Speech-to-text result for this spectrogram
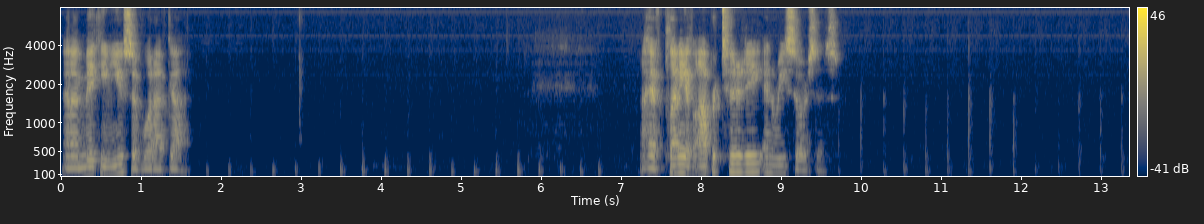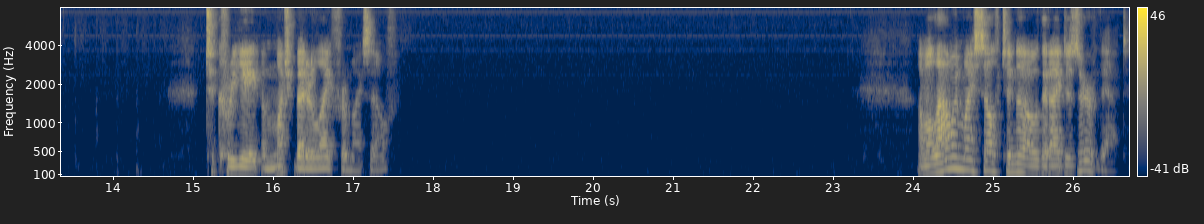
And I'm making use of what I've got. I have plenty of opportunity and resources. to create a much better life for myself. I'm allowing myself to know that I deserve that.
